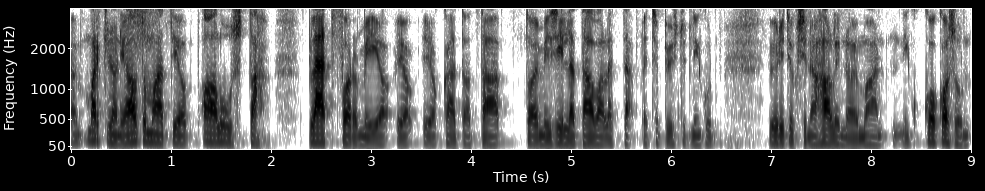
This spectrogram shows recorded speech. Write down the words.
äh, markkinoinnin automaatioalusta, platformi, jo, jo, joka tota, toimii sillä tavalla, että, että sä pystyt niin kuin, yrityksinä hallinnoimaan niin kuin koko sun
